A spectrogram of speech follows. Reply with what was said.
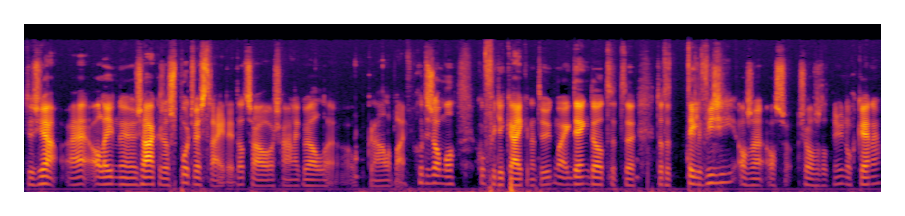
dus ja, hè, alleen uh, zaken zoals sportwedstrijden, dat zou waarschijnlijk wel uh, op kanalen blijven. Goed, het is allemaal koffiedik kijken natuurlijk. Maar ik denk dat het, uh, dat het televisie, als, als, zoals we dat nu nog kennen.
